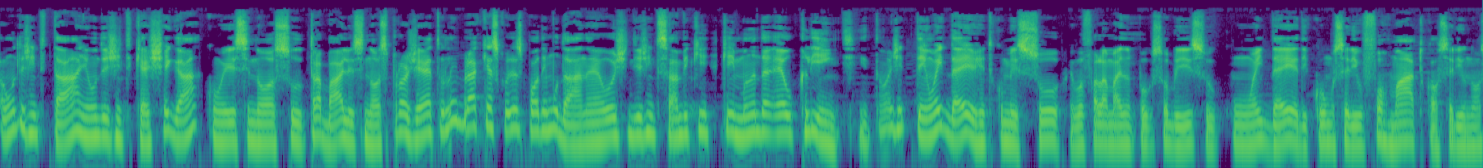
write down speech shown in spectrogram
onde a gente está e onde a gente quer chegar com esse nosso trabalho, esse nosso projeto. Lembrar que as coisas podem mudar, né? Hoje em dia a gente sabe que quem manda é o cliente. Então a gente tem uma ideia, a gente começou, eu vou falar mais um pouco sobre isso, com uma ideia de como seria o formato, qual seria o nosso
